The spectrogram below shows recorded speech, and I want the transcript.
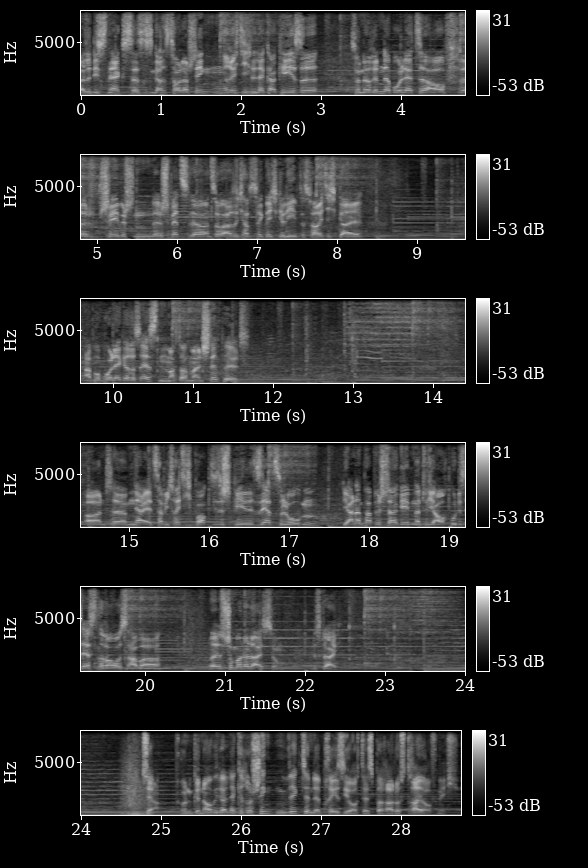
Also die Snacks, das ist ein ganz toller Schinken, richtig lecker Käse, so eine Rinderbulette auf äh, schwäbischen äh, Spätzle und so. Also ich habe es wirklich geliebt, das war richtig geil. Apropos leckeres Essen, mach doch mal ein Schnittbild. Und ähm, ja, jetzt habe ich richtig Bock, dieses Spiel sehr zu loben. Die anderen Publisher geben natürlich auch gutes Essen raus, aber das ist schon mal eine Leistung. Bis gleich. Tja, und genau wie der leckere Schinken wirkte in der Präsi auch Desperados 3 auf mich.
